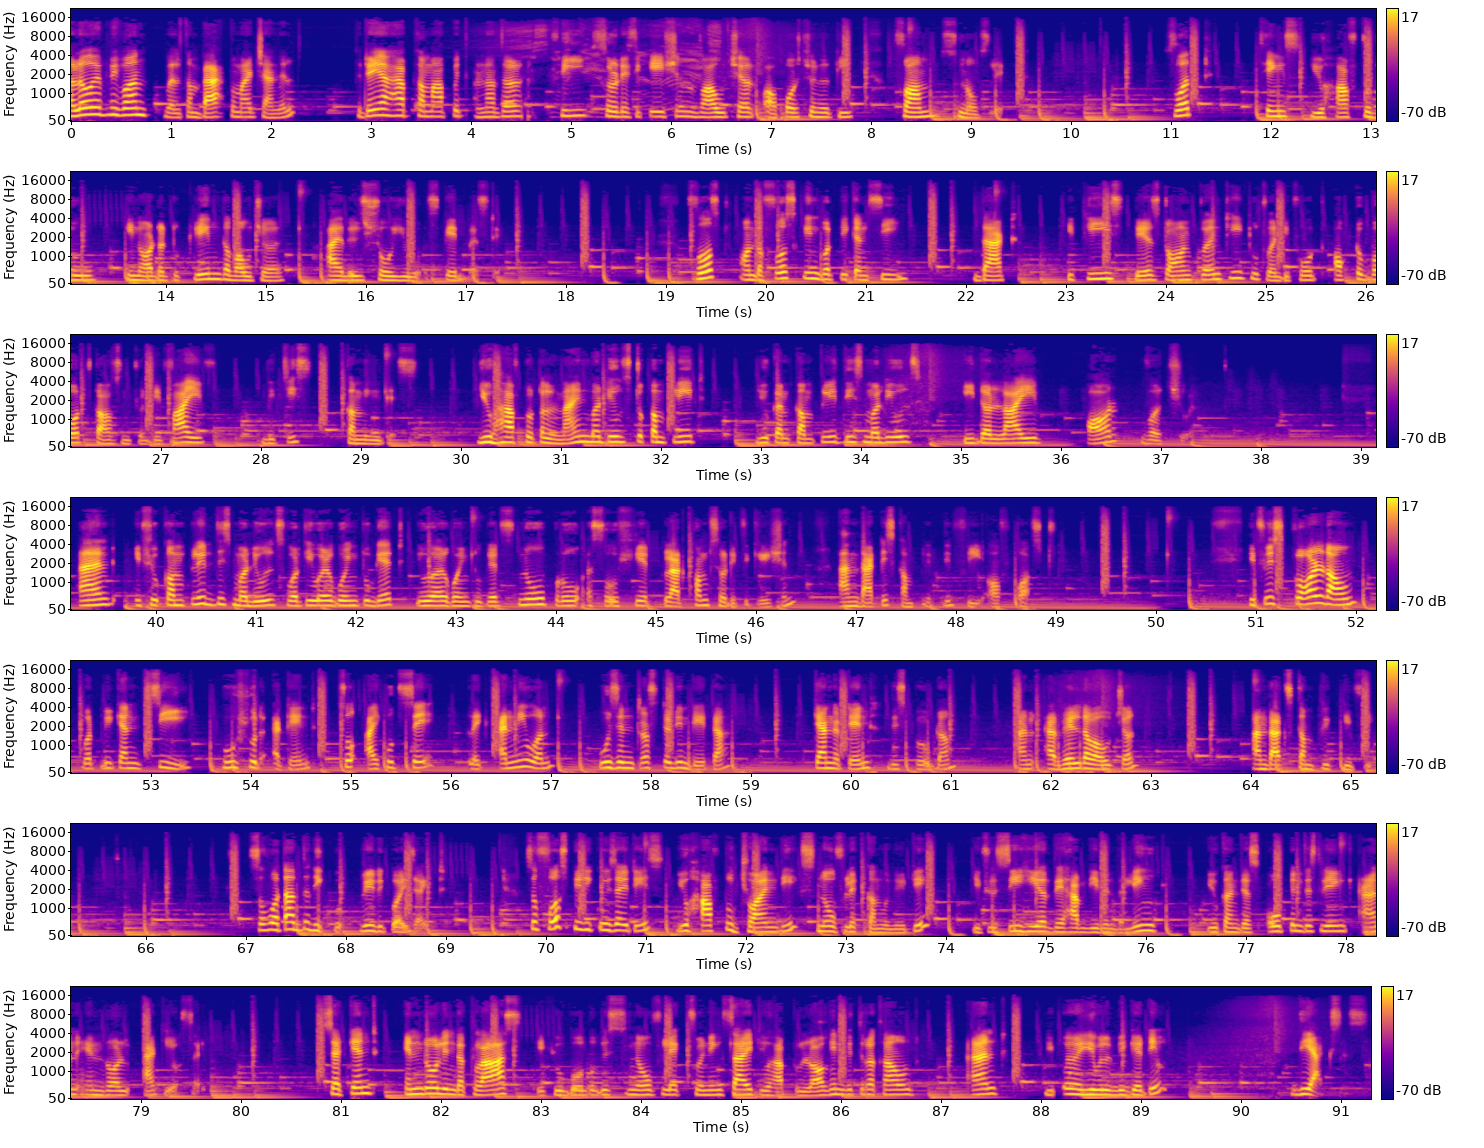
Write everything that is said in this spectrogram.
Hello everyone, welcome back to my channel. Today I have come up with another free certification voucher opportunity from Snowflake. What things you have to do in order to claim the voucher, I will show you step by step. First, on the first screen, what we can see that it is based on 20 to 24th October 2025, which is coming days. You have total 9 modules to complete. You can complete these modules either live or virtual. And if you complete these modules, what you are going to get, you are going to get SnowPro Associate Platform Certification, and that is completely free of cost. If we scroll down, what we can see who should attend. So I could say like anyone who is interested in data can attend this program and avail the voucher and that's completely free. So what are the prerequisites? So first prerequisite is you have to join the Snowflake community. If you see here, they have given the link. You can just open this link and enroll at your site. Second, enroll in the class. If you go to the Snowflake training site, you have to log in with your account and you, uh, you will be getting the access.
